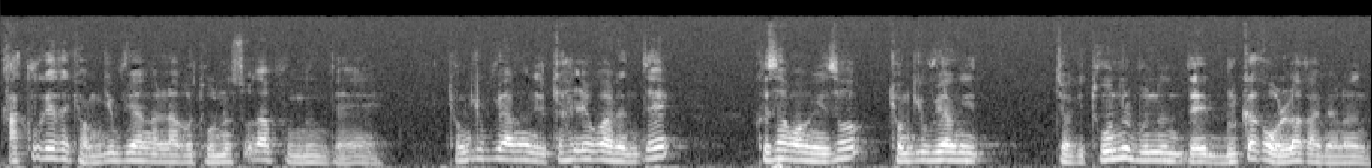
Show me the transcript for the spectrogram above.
각국에서 경기 부양하려고 돈을 쏟아 붓는데 경기 부양은 이렇게 하려고 하는데 그 상황에서 경기 부양이 저기 돈을 붓는데 물가가 올라가면은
